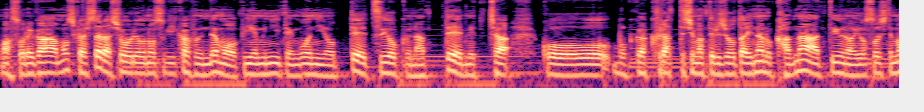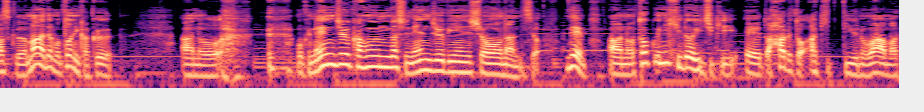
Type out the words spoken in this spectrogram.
まあ、それがもしかしたら少量のスギ花粉でも PM2.5 によって強くなってめっちゃこう僕が食らってしまってる状態なのかなっていうのは予想してますけどまあでもとにかくあの、僕年中花粉だし年中鼻炎症なんですよ。で、あの、特にひどい時期、えっ、と、春と秋っていうのは、まあ、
